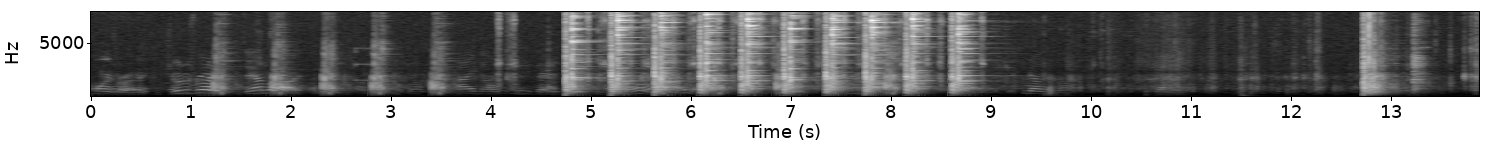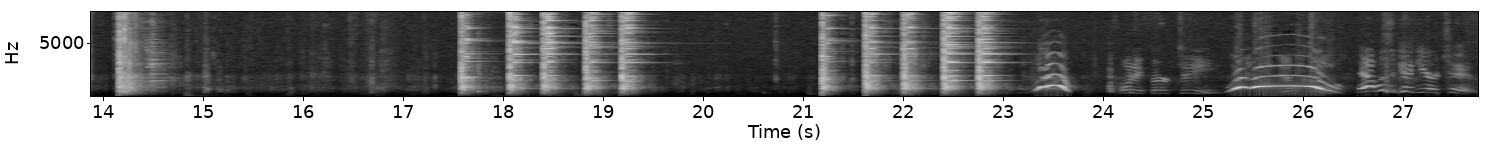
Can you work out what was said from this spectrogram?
Cowboys ready. Shooters ready. Stand by. I don't either. No, they're not. Woo! 2013. Woohoo! That was a good year too.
